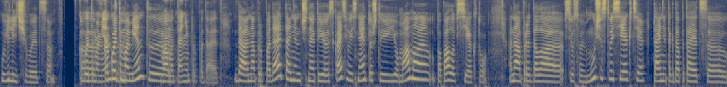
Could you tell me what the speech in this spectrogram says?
увеличивается. Какой-то Э, момент В какой-то момент э, Мама Тани пропадает. Да, она пропадает, Таня начинает ее искать и выясняет то, что ее мама попала в секту. Она продала все свое имущество секте. Таня тогда пытается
